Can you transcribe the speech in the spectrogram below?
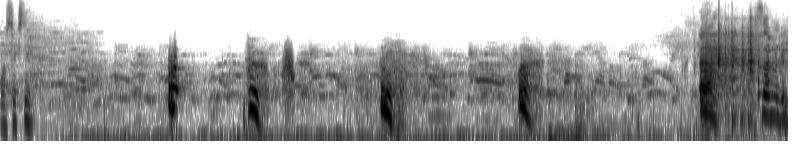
160. Uh, 70.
